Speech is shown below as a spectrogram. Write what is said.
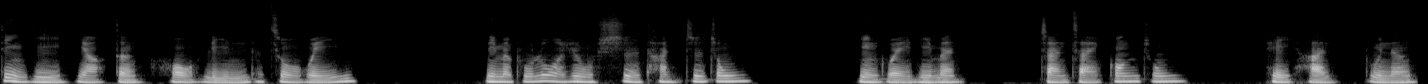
定义要等候灵的作为。你们不落入试探之中，因为你们站在光中，黑暗不能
